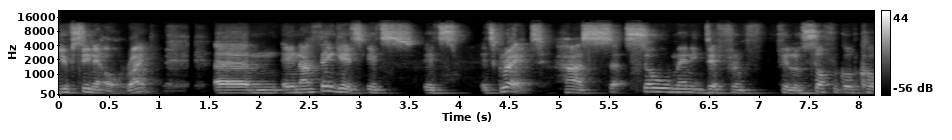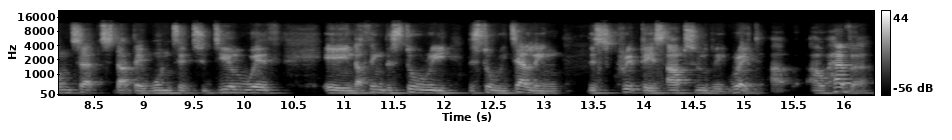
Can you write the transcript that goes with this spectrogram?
You've seen it all, right? Um, and I think it's it's it's it's great. Has so many different philosophical concepts that they wanted to deal with, and I think the story, the storytelling, the script is absolutely great. Uh, However,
